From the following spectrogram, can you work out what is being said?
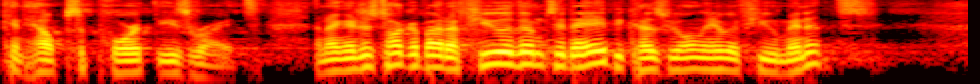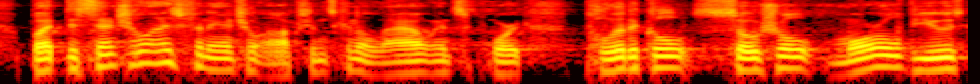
can help support these rights. And I'm going to just talk about a few of them today because we only have a few minutes. But decentralized financial options can allow and support political, social, moral views,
